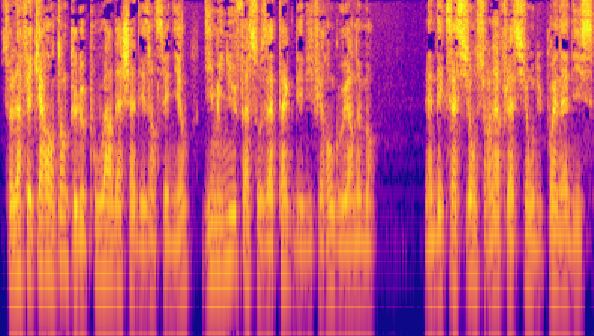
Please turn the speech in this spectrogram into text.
Cela fait quarante ans que le pouvoir d'achat des enseignants diminue face aux attaques des différents gouvernements. L'indexation sur l'inflation du point d'indice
